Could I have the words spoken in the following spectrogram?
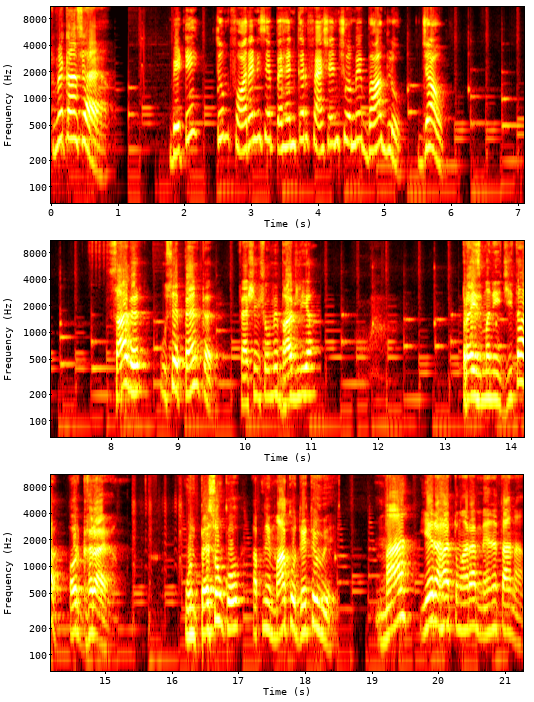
तुम्हें कहाँ से आया? बेटे तुम फ़ौरन इसे पहनकर फ़ैशन शो में भाग लो। जाओ। सागर उसे पहनकर फ़ैशन शो में भाग लिया। प्राइज मनी जीता और घर आया। उन पैसों को अपने माँ को देते हुए माँ? ये रहा तुम्हारा मेहनताना।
